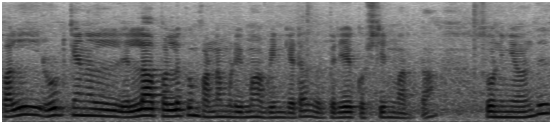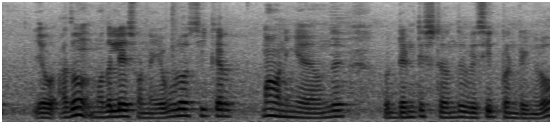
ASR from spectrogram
பல் ரூட் கேனல் எல்லா பல்லுக்கும் பண்ண முடியுமா அப்படின்னு கேட்டால் அது ஒரு பெரிய கொஸ்டின் மார்க் தான். ஸோ நீங்கள் வந்து எவ் அதுவும் முதல்ல சொன்னேன். எவ்வளோ சீக்கிரமாக நீங்கள் வந்து ஒரு டென்டிஸ்ட்டை வந்து விசிட் பண்ணுறீங்களோ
